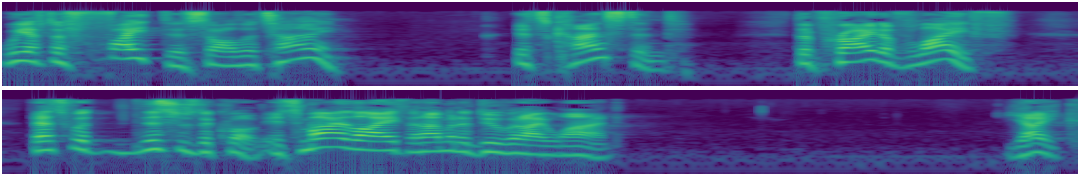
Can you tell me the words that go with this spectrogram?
We have to fight this all the time. It's constant. The pride of life. That's what this is the quote. It's my life and I'm going to do what I want. Yike.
